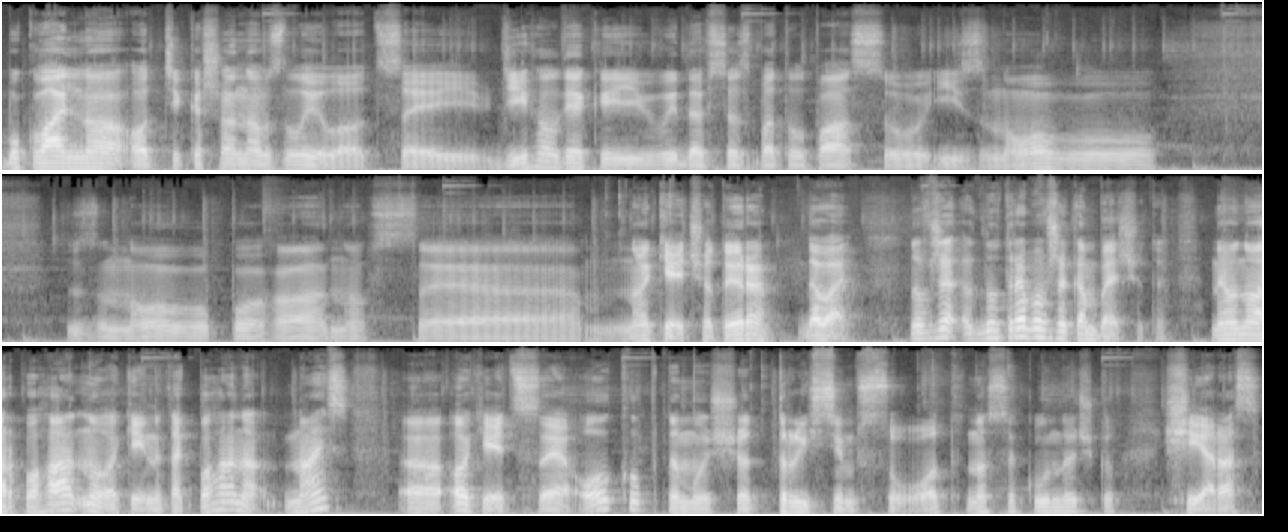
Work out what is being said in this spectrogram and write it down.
Буквально от тільки що нам злило цей Дігл, який видався з Battle Pass, і знову. Знову погано все. Ну окей, 4. Давай. Ну вже, ну треба вже камбечити. Неонуар погано. Ну окей, не так погано. Найс. Е, окей, це окуп, тому що 3700 на секундочку. Ще раз.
